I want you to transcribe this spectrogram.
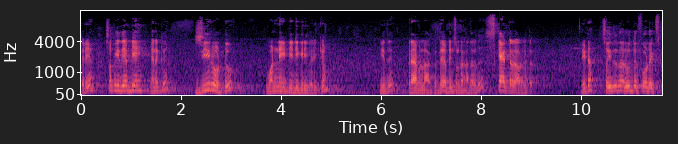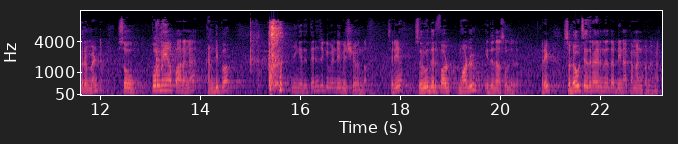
சரியா? ஸோ அப்போ இது எப்படி? எனக்கு zero to one eighty degree வரைக்கும் இது ட்ராவல் ஆகுது அப்படின்னு சொல்கிறாங்க அதாவது ஸ்கேட்டர் ஆகுது. ரைட்டா ஸோ இதுதான் ரூதர் ஃபோர்டு எக்ஸ்பெரிமெண்ட் ஸோ பொறுமையாக பாருங்கள் கண்டிப்பாக நீங்கள் இது தெரிஞ்சுக்க வேண்டிய விஷயம்தான். சரியா? ஸோ ரூதர் ஃபோர்ட் மாடல் இதுதான் சொல்லுது. ரைட் ஸோ டவுட்ஸ் எதனா இருந்தது அப்படின்னா கமெண்ட் பண்ணுங்கள்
